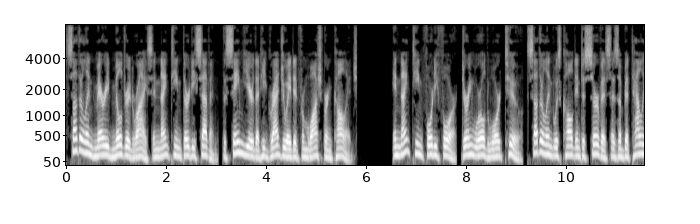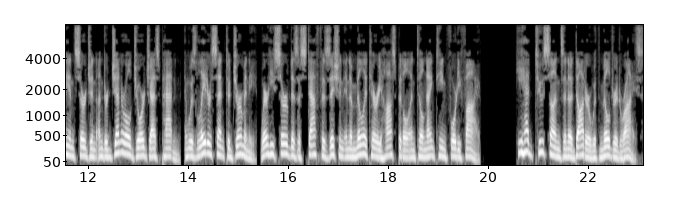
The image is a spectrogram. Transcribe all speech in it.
Sutherland married Mildred Rice in 1937, the same year that he graduated from Washburn College. In 1944, during World War II, Sutherland was called into service as a battalion surgeon under General George S. Patton, and was later sent to Germany, where he served as a staff physician in a military hospital until 1945. He had two sons and a daughter with Mildred Rice.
